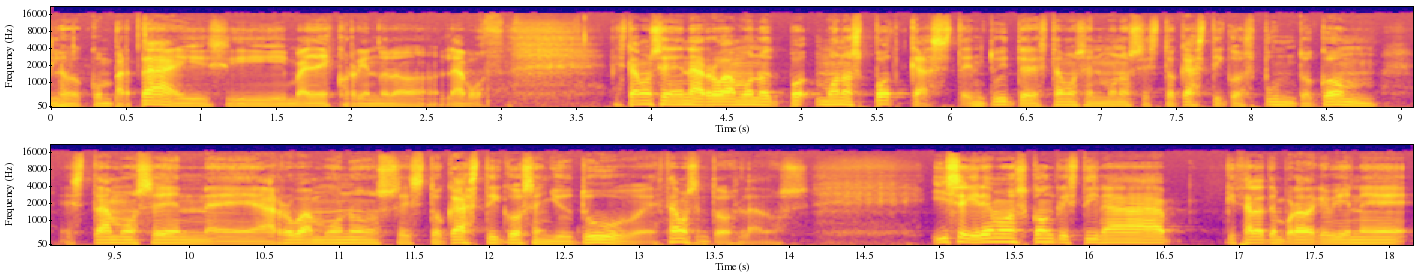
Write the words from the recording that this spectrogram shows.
lo compartáis y vayáis corriendo la voz. Estamos en arroba en Twitter, estamos en monosestocásticos.com, estamos en eh, arroba monosestocásticos en YouTube, estamos en todos lados. Y seguiremos con Cristina quizá la temporada que viene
